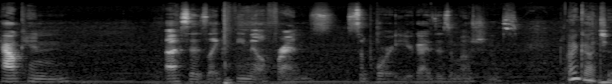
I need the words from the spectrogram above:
how can us as like female friends support your guys' emotions? I gotcha.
